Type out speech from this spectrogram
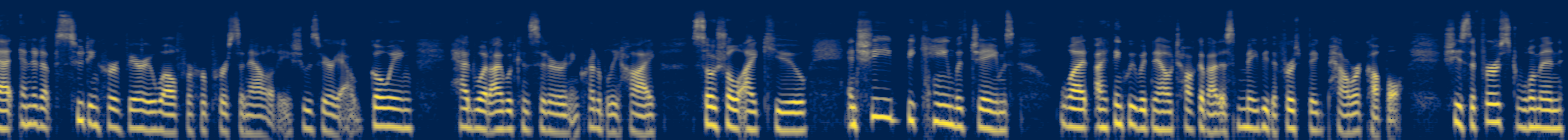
that ended up suiting her very well for her personality. She was very outgoing, had what I would consider an incredibly high social IQ, and she became with James what I think we would now talk about as maybe the first big power couple. She's the first woman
